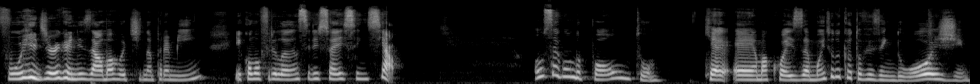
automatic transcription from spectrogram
fui de organizar uma rotina para mim e como freelancer isso é essencial. Um segundo ponto, que é, é uma coisa muito do que eu tô vivendo hoje,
